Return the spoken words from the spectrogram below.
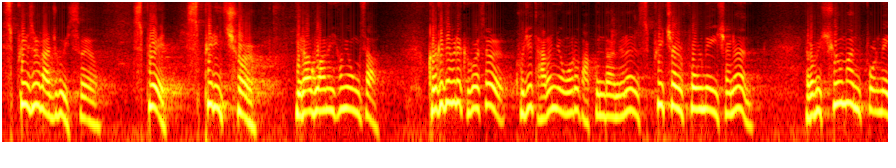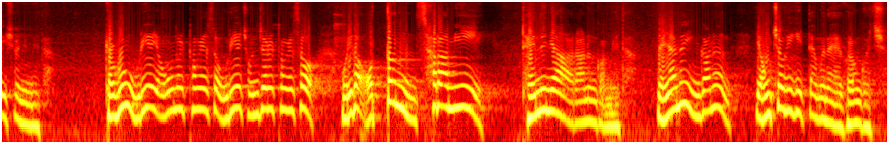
스피릿을 가지고 있어요. spirit, spiritual이라고 하는 형용사. 그렇기 때문에 그것을 굳이 다른 용어로 바꾼다면 spiritual formation은 여러분 human formation입니다. 결국 우리의 영혼을 통해서 우리의 존재를 통해서 우리가 어떤 사람이 되느냐라는 겁니다. 왜냐하면 인간은 영적이기 때문에 그런 거죠.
